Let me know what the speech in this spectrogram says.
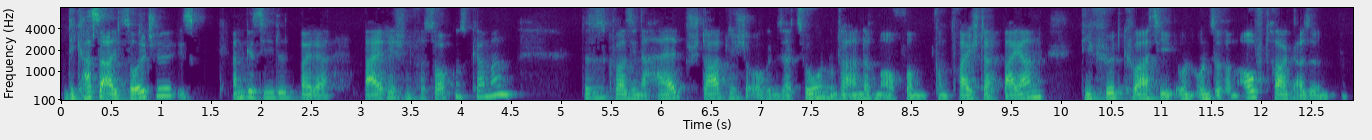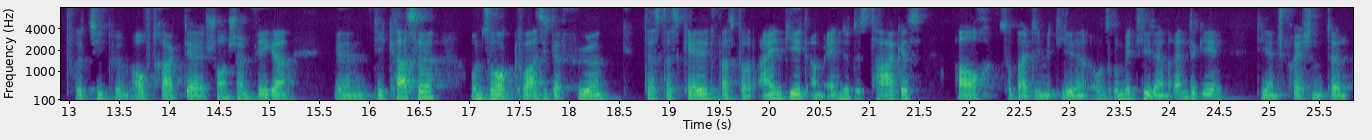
Die Kasse als solche ist angesiedelt bei der Bayerischen Versorgungskammer. Das ist quasi eine halbstaatliche Organisation, unter anderem auch vom, vom Freistaat Bayern. Die führt quasi in unserem Auftrag, also im Prinzip im Auftrag der Schornsteinfeger, ähm, die Kasse und sorgt quasi dafür, dass das Geld, was dort eingeht, am Ende des Tages auch, sobald die Mitglieder, unsere Mitglieder in Rente gehen, die entsprechende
